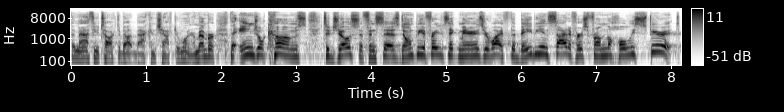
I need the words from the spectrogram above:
that Matthew talked about back in chapter one. Remember, the angel comes to Joseph and says, Don't be afraid to take Mary as your wife. The baby inside of her is from the Holy Spirit.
